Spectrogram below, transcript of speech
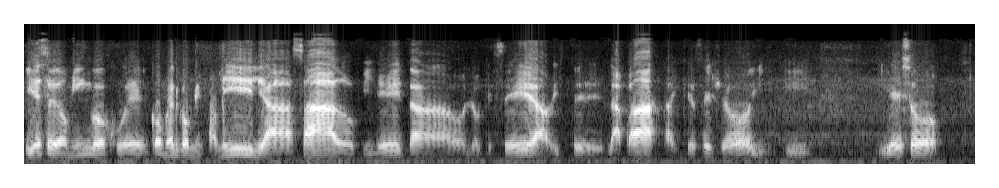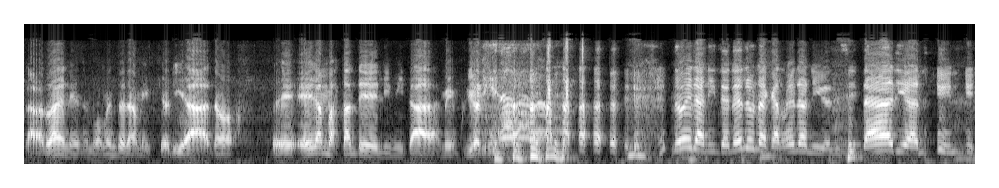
y ese domingo jugué, comer con mi familia, asado, pileta o lo que sea, viste, la pasta y qué sé yo, y, y, eso, la verdad, en ese momento era mi prioridad, no, eran bastante limitadas mis prioridades. no era ni tener una carrera universitaria, ni,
